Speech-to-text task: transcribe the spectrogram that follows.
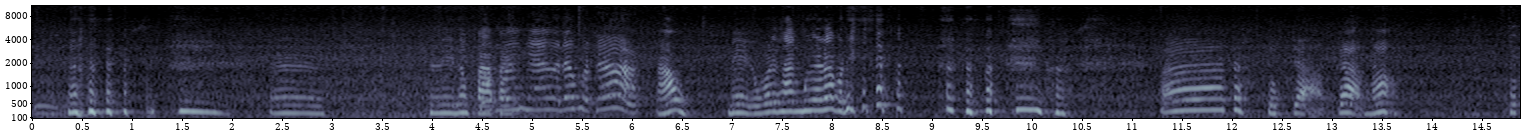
อืม เออ นี่น้องปลาไปตบมือแห้งก็ได้พอเด้อเอาแม่ก็บริทางมือแล้วบัดนี้ ป้าตะตกจากจากเนาะ ตก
